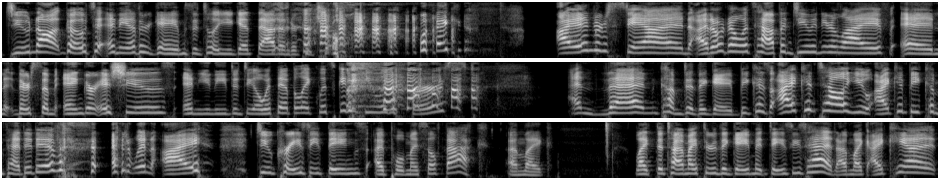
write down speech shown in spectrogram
do not go to any other games until you get that under control. like, I understand. I don't know what's happened to you in your life, and there's some anger issues, and you need to deal with it. But like, let's get healing first. And then come to the game because I can tell you, I can be competitive. when I do crazy things, I pull myself back. I'm like, like the time I threw the game at Daisy's head, I'm like, I can't,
